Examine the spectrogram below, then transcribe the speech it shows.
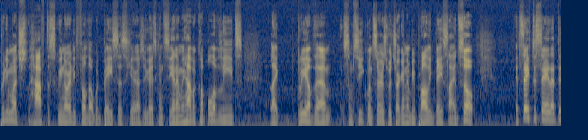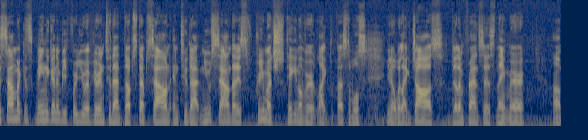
pretty much half the screen already filled up with basses here, as you guys can see. And then we have a couple of leads, like three of them, some sequencers, which are going to be probably bassline. So it's safe to say that this sound mic is mainly going to be for you if you're into that dubstep sound, into that new sound that is pretty much taking over like the festivals, you know, with like Jauz, Dillon Francis, NGHTMRE, uh,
